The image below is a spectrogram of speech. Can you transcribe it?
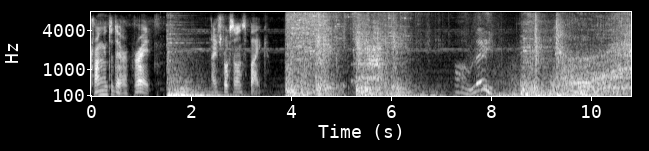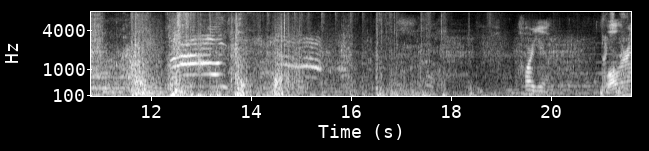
drunk into there. Great. I just broke someone's bike. Oh, Lee! Who are you? Nice Wolverine?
